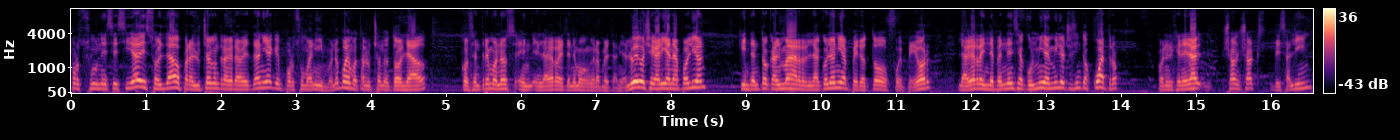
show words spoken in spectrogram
por su necesidad de soldados para luchar contra Gran Bretaña que por su humanismo. No podemos estar luchando en todos lados, concentrémonos en, en la guerra que tenemos con Gran Bretaña. Luego llegaría Napoleón, que intentó calmar la colonia, pero todo fue peor. La guerra de independencia culmina en 1804 con el general Jean-Jacques Dessalines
